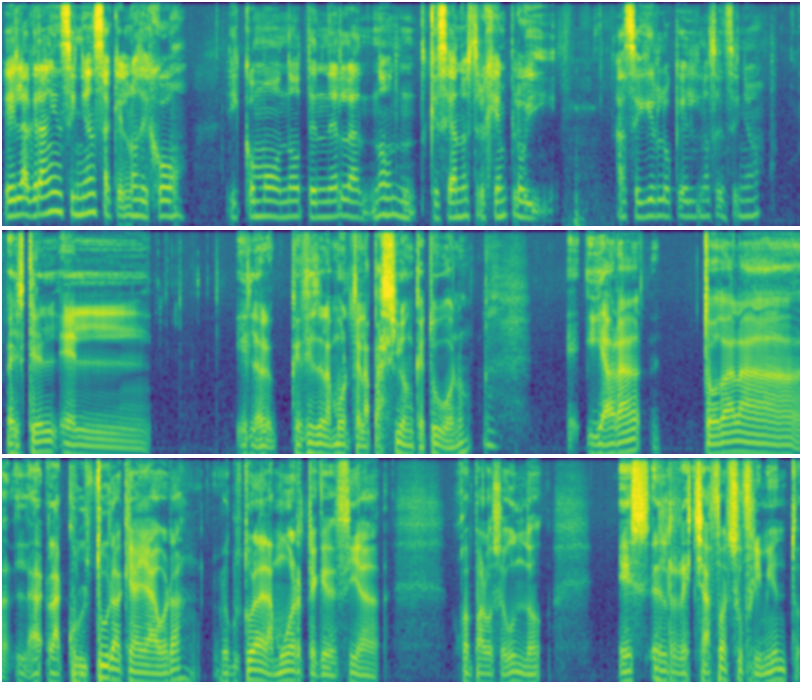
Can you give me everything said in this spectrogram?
es la gran enseñanza que él nos dejó y cómo no tenerla, no que sea nuestro ejemplo y a seguir lo que él nos enseñó. Es que él, el, lo que dices de la muerte, la pasión que tuvo, ¿no? Y ahora toda la, cultura que hay ahora, la cultura de la muerte que decía Juan Pablo II, es el rechazo al sufrimiento,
